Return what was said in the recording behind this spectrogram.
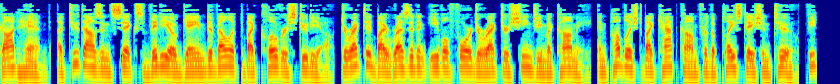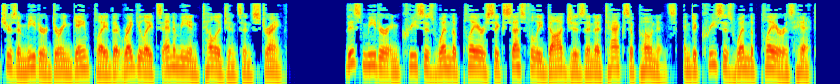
God Hand, a 2006 video game developed by Clover Studio, directed by Resident Evil 4 director Shinji Mikami, and published by Capcom for the PlayStation 2, features a meter during gameplay that regulates enemy intelligence and strength. This meter increases when the player successfully dodges and attacks opponents, and decreases when the player is hit.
